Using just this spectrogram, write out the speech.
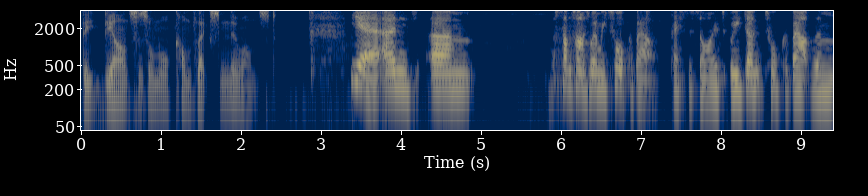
the the answers are more complex and nuanced. Yeah and um, sometimes when we talk about pesticides we don't talk about them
